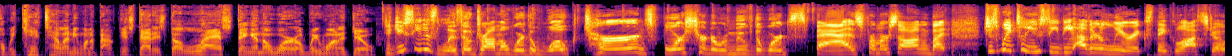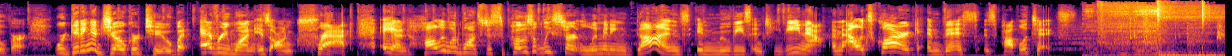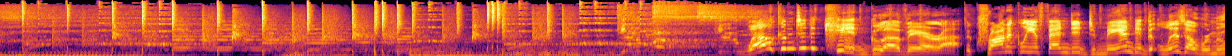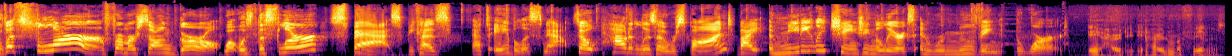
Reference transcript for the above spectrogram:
Oh, we can't tell anyone about this. That is the last thing in the world we want to do. Did you see this Lizzo drama where the woke turds forced her to remove the word spaz from her song? But just wait till you see the other lyrics they glossed over. We're getting a joke or two, but everyone is on crack, and Hollywood wants to supposedly start limiting guns in movies and TV now. I'm Alex Clark, and this is Poplitics. Welcome to the kid glove era. The chronically offended demanded that Lizzo remove a slur from her song Girl. What was the slur? Spaz, because that's ableist now. So, how did Lizzo respond? By immediately changing the lyrics and removing the word. It hurt. It hurt my feelings.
